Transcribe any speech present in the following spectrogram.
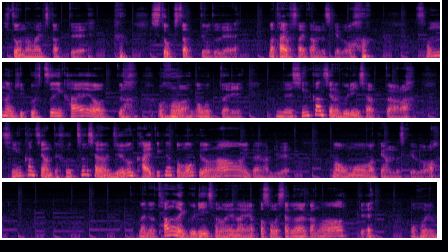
人の名前使って 取得したってことで、まあ逮捕されたんですけど そんなん切符普通に買えよって思ったり、で、新幹線のグリーン車だったから、新幹線なんて普通車でも十分快適だと思うけどなぁ、みたいな感じで、まあ思うわけなんですけど。まあでも、ただでグリーン車乗れないやっぱそうしたくなるかなーって思い、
